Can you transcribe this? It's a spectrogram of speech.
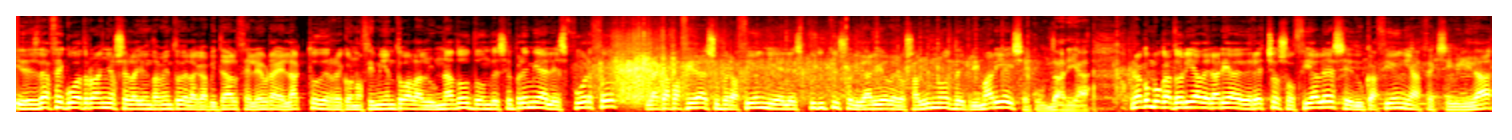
Y desde hace cuatro años el Ayuntamiento de la capital celebra el acto de reconocimiento al alumnado donde se premia el esfuerzo, la capacidad de superación y el espíritu solidario de los alumnos de primaria y secundaria. Una convocatoria del área de Derechos Sociales, Educación y Accesibilidad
